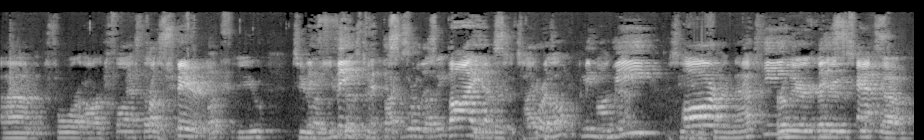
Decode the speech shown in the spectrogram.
um, for our fall That's fellowship. prosperity. I'd love for you to uh, use those to invite this world is somebody. There's a typo I mean, we that. Are find that. Earlier, earlier this week, um,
